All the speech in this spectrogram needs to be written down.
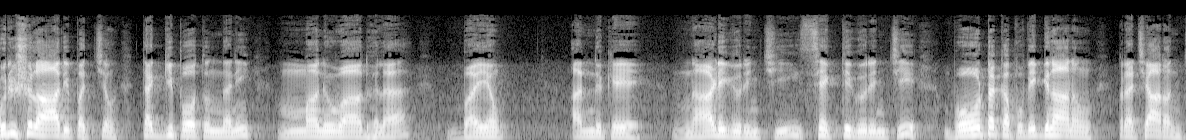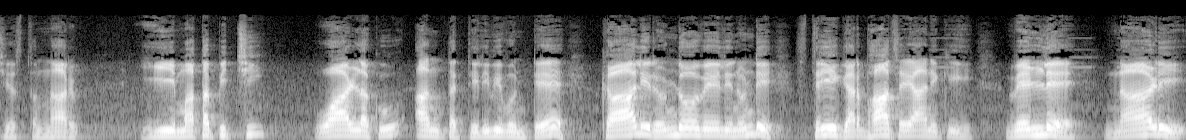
పురుషుల ఆధిపత్యం తగ్గిపోతుందని మనువాదుల భయం. అందుకే నాడి గురించి శక్తి గురించి బోటకపు విజ్ఞానం ప్రచారం చేస్తున్నారు. ఈ మత పిచ్చి వాళ్ళకు అంత తెలివి ఉంటే కాలి రెండో వేలి నుండి స్త్రీ గర్భాశయానికి వెళ్ళే నాడి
